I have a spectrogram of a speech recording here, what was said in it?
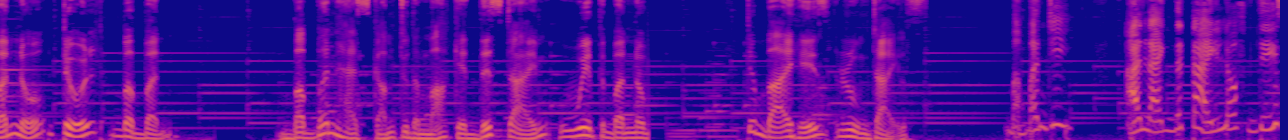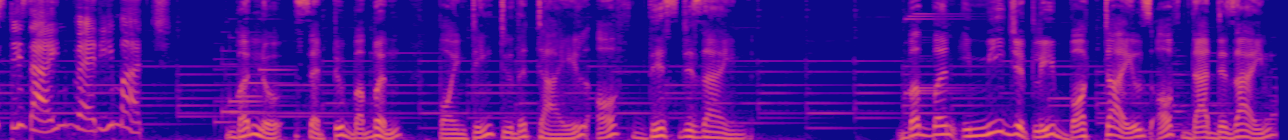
Banno told Babban. Babban has come to the market this time with Banno to buy his room tiles. Babbanji, I like the tile of this design very much. Banno said to Babban, pointing to the tile of this design. Babban immediately bought tiles of that design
